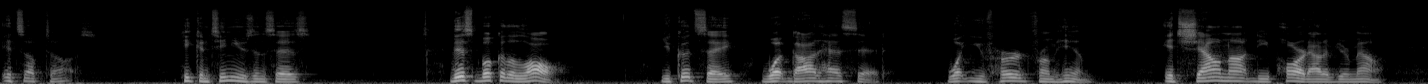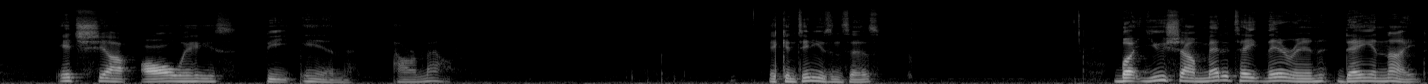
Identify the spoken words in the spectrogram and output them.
it's up to us. He continues and says, This book of the law, you could say what God has said, what you've heard from Him. It shall not depart out of your mouth. It shall always be in our mouth. It continues and says, But you shall meditate therein day and night,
